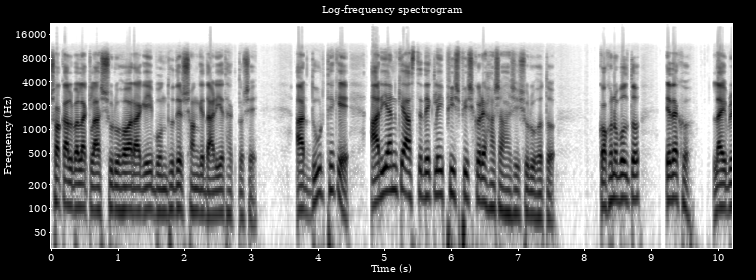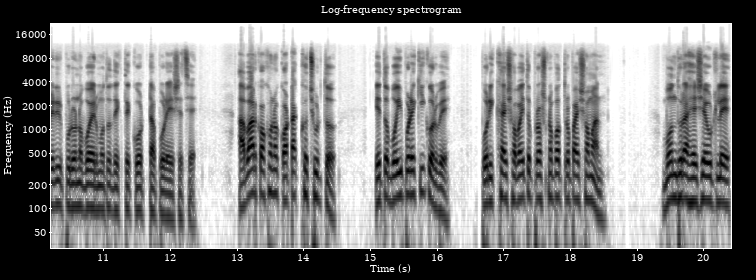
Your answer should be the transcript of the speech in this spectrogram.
সকালবেলা ক্লাস শুরু হওয়ার আগেই বন্ধুদের সঙ্গে দাঁড়িয়ে থাকত সে। আর দূর থেকে আরিয়ানকে আসতে দেখলেই ফিসফিস করে হাসাহাসি শুরু হতো। কখনো বলতো, এ দেখো, লাইব্রেরির পুরনো বইয়ের মতো দেখতে কোটটা পড়ে এসেছে। আবার কখনো কটাক্ষ ছুটত এ তো বই পড়ে কি করবে? পরীক্ষায় সবাই তো প্রশ্নপত্র পায় সমান। বন্ধুরা হেসে উঠলে,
